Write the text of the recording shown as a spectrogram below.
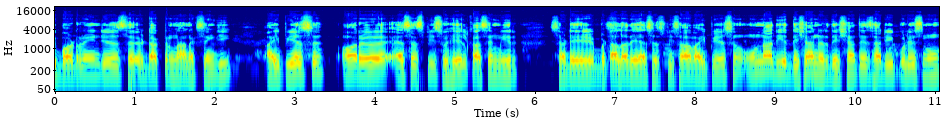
ਬਾਰਡਰ ਰੇਂਜ ਸ- ਡਾਕਟਰ ਨਾਨਕ ਸਿੰਘ ਜੀ ਆਈਪੀਐਸ ਔਰ ਐਸਐਸਪੀ ਸੁਹੇਲ ਕਾਸਿਮ ਮੀਰ ਸਾਡੇ ਬਟਾਲਾ ਦੇ ਐਸਐਸਪੀ ਸਾਹਿਬ ਆਈਪੀਐਸ ਉਹਨਾਂ ਦੀ ਦਿਸ਼ਾ ਨਿਰਦੇਸ਼ਾਂ ਤੇ ਸਾਰੀ ਪੁਲਿਸ ਨੂੰ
